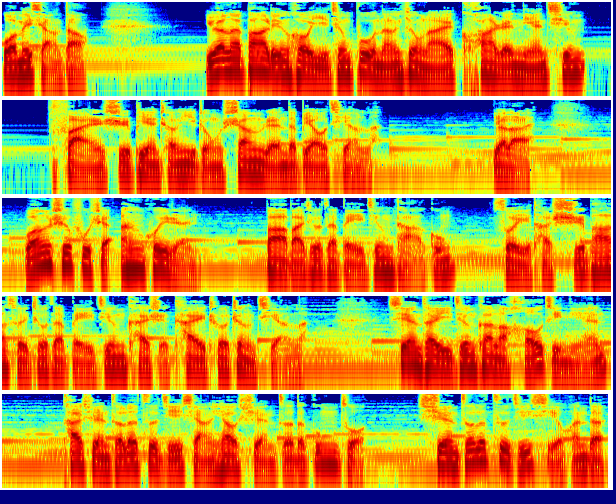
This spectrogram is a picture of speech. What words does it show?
我没想到，原来八零后已经不能用来夸人年轻，反是变成一种伤人的标签了。原来，王师傅是安徽人，爸爸就在北京打工，所以他十八岁就在北京开始开车挣钱了。现在已经干了好几年，他选择了自己想要选择的工作。选择了自己喜欢的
